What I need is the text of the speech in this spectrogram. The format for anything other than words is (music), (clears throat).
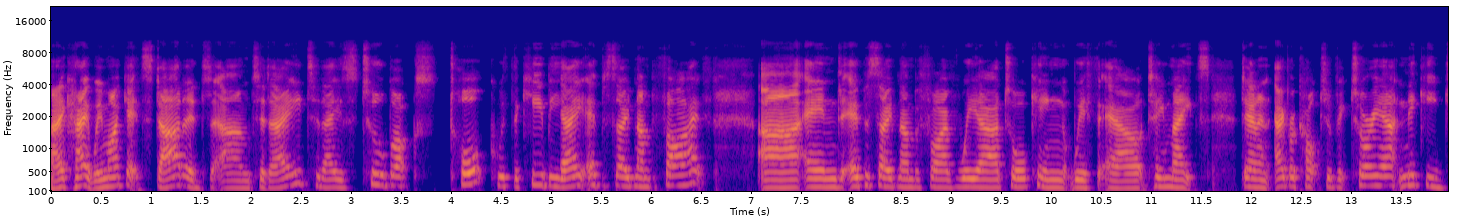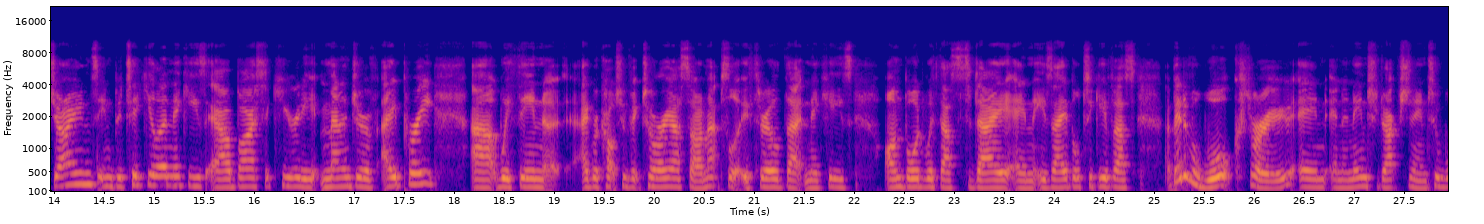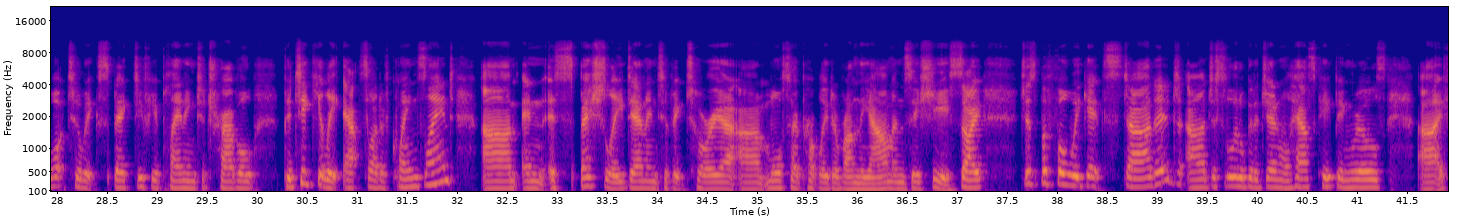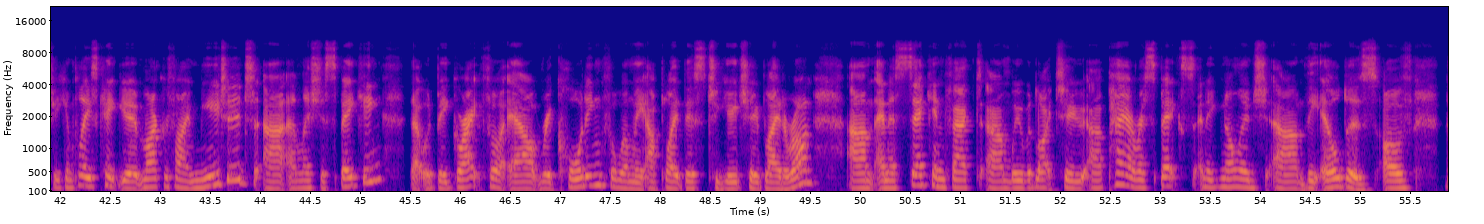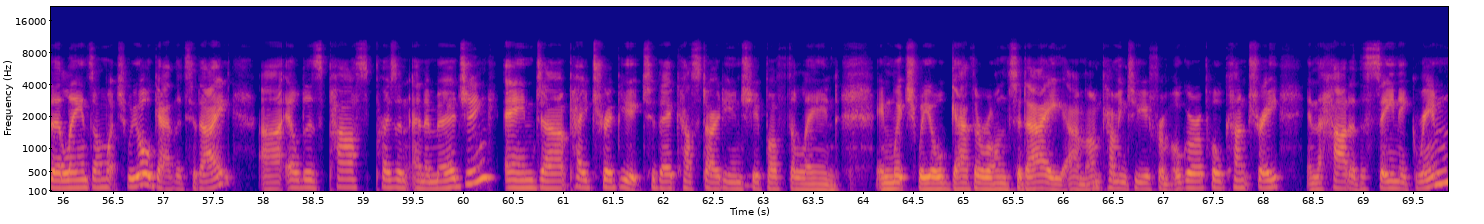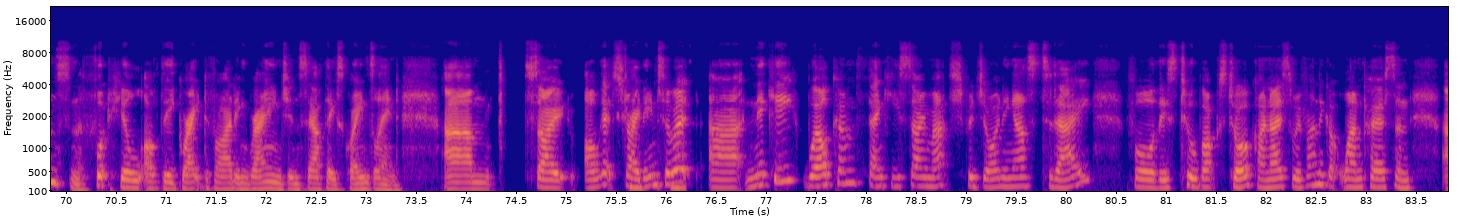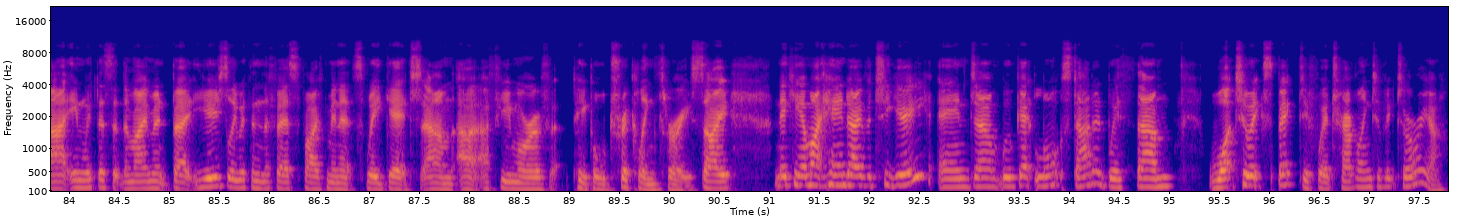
Okay, we might get started um, today. Today's Toolbox Talk with the QBA, episode number five. Uh, and episode number five, we are talking with our teammates down in Agriculture Victoria. Nikki Jones, in particular, Nikki's our biosecurity manager of apiary uh, within Agriculture Victoria. So I'm absolutely thrilled that Nikki's on board with us today and is able to give us a bit of a walkthrough and, and an introduction into what to expect if you're planning to travel, particularly outside of Queensland um, and especially down into Victoria, um, more so probably to run the almonds this year. So just before we get started, uh, just a little bit of general housekeeping rules. Uh, if you can please keep your microphone muted uh, unless you're speaking, that would be great for our recording for when we upload this to YouTube later on. Um, and a second fact, um, we would like to uh, pay our respects and acknowledge um, the elders of the lands on which we all gather today, uh, elders past, present and emerging, and uh, pay tribute to their custodianship of the land in which we all gather on today. Um, I'm coming to you from Ugarapul country in the heart of the scenic rims and the foothill of the Great Dividing Range in southeast Queensland. Um, so I'll get straight into it. Uh, Nikki, welcome. Thank you so much for joining us today for this toolbox talk. I know so we've only got one person uh, in with us at the moment, but usually within the first five minutes we get um, a, a, few more of people trickling through. So, Nikki, I might hand over to you, and um, we'll get started with um, what to expect if we're travelling to Victoria.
